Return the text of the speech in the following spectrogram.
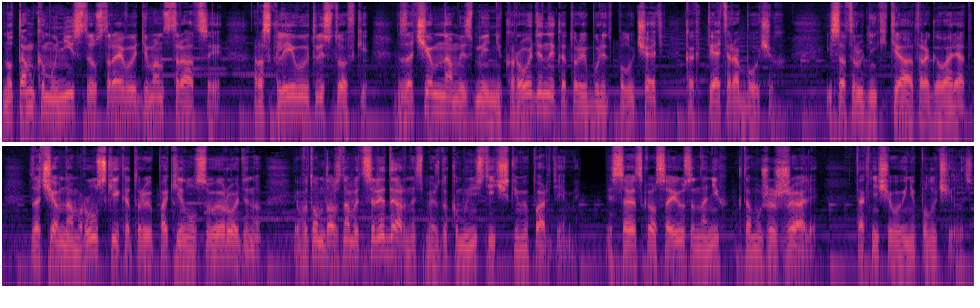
но там коммунисты устраивают демонстрации, расклеивают листовки. Зачем нам изменник Родины, который будет получать как пять рабочих? И сотрудники театра говорят, зачем нам русский, который покинул свою родину? И потом должна быть солидарность между коммунистическими партиями. Из Советского Союза на них к тому же сжали. Так ничего и не получилось.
